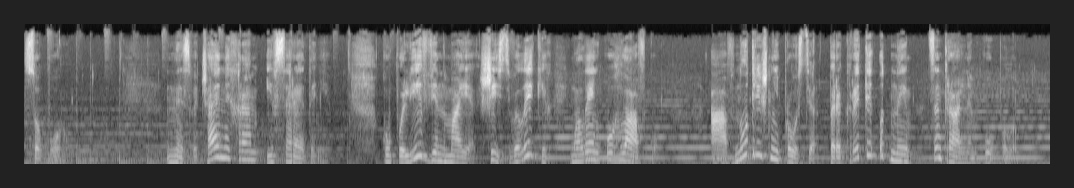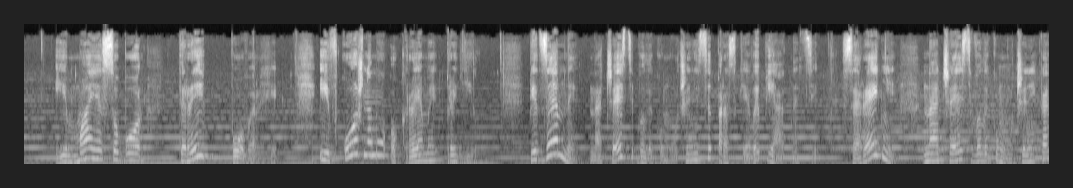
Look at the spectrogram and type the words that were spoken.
собору. Незвичайний храм і всередині. Куполів він має шість великих маленьку главку, а внутрішній простір перекритий одним центральним куполом. І має собор три поверхи, і в кожному окремий приділ. Підземний на честь великомучениці Параскеви П'ятниці, середній на честь великомученика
